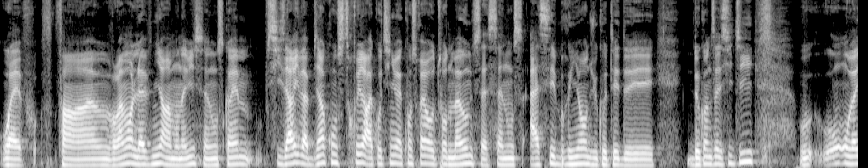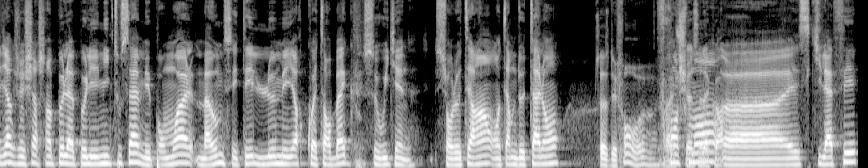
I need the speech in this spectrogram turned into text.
Ouais, enfin vraiment l'avenir à mon avis s'annonce quand même. S'ils arrivent à bien construire, à continuer à construire autour de Mahomes, ça s'annonce assez brillant du côté des de Kansas City. on va dire que je cherche un peu la polémique, tout ça, mais pour moi, Mahomes c'était le meilleur quarterback ce week-end sur le terrain en termes de talent. Ça se défend, ouais. Franchement, euh, ce qu'il a fait,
